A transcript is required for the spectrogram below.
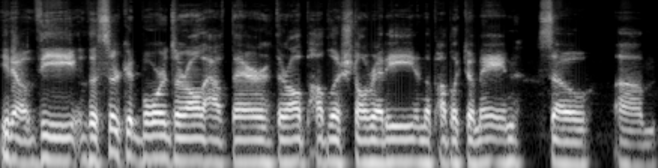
you know the the circuit boards are all out there; they're all published already in the public domain. So um,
